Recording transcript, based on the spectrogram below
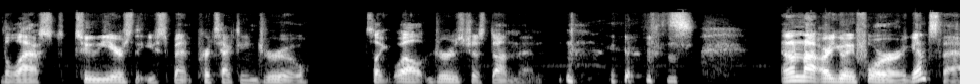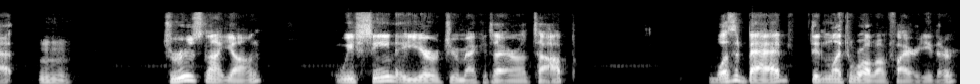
the last two years that you spent protecting Drew, it's like, well, Drew's just done then. and I'm not arguing for or against that. Mm-hmm. Drew's not young. We've seen a year of Drew McIntyre on top. Wasn't bad. Didn't light the world on fire either.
